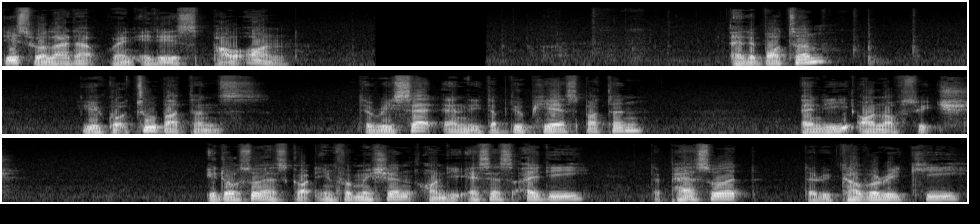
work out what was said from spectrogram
This will light up when it is power on. At the bottom, you've got two buttons the reset and the WPS button and the on off switch. It also has got information on the SSID, the password, the recovery key,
